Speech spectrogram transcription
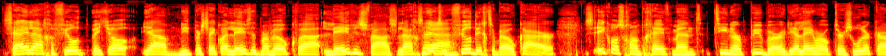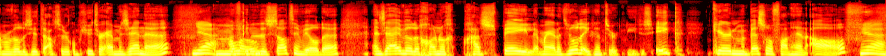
zij lagen veel, weet je wel... Ja, niet per se qua leeftijd, maar wel qua levensfase... lagen zij Ja. natuurlijk veel dichter bij elkaar. Dus ik was gewoon op een gegeven moment tiener puber... die alleen maar op ter zolderkamer wilde zitten achter de computer en me zennen. Ja, mijn vrienden de stad in wilde. En zij wilde gewoon nog gaan spelen. Maar ja, dat wilde ik natuurlijk niet. Dus ik keerde me best wel van hen af. Ja.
